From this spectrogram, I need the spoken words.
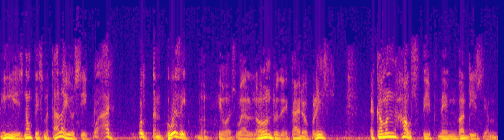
he is not this Matala you seek. What? Well, then who is he? Uh, He was well known to the Cairo police. A common house thief named Vardisian.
